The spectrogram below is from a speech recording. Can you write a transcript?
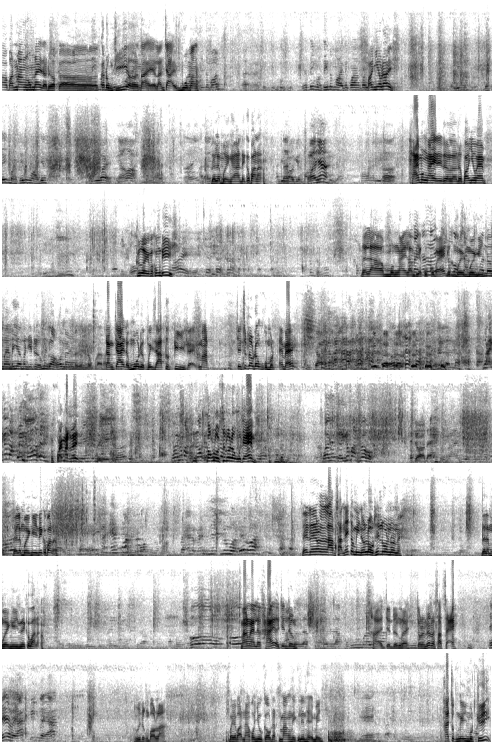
À, Bán măng hôm nay đã được ờ, các đồng chí ở tại lán trại mua măng. Giao tiếp bằng tiếng nước ngoài cho Quang quay. Bao nhiêu đây? Bằng tiếng nước ngoài chứ. Bao nhiêu ấy? Đây là 10 ngàn đấy các bạn ạ. Rồi nhá. Hái một ngày thì là được bao nhiêu em? Cười mà không đi. Đây là một ngày làm việc của cô bé được 10 10 nghìn. Mà bây giờ mình rửa mình gọt thôi mà. Chàng trai đã mua được với giá cực kỳ rẻ mạt trên sức lao động của một em bé. Quay cái mặt đi. Và quay mặt lên, mặt bóc lột sức lao động của trẻ em. Quay cho kỹ cái mặt nó. Chờ để. Đây là 10 nghìn đấy các bạn ạ. Đây, đây làm sẵn hết cho mình nó lột hết luôn rồi này. Đây là 10 nghìn đấy các bạn ạ. Mang này là hái ở trên rừng. Hái ở trên rừng đây, cho nên rất là sạch sẽ. Thế vậy á? Kinh vậy á? Núi rừng bao la. Bây giờ bạn nào có nhu cầu đặt măng thì cứ liên hệ mình. Hai chục nghìn một ký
